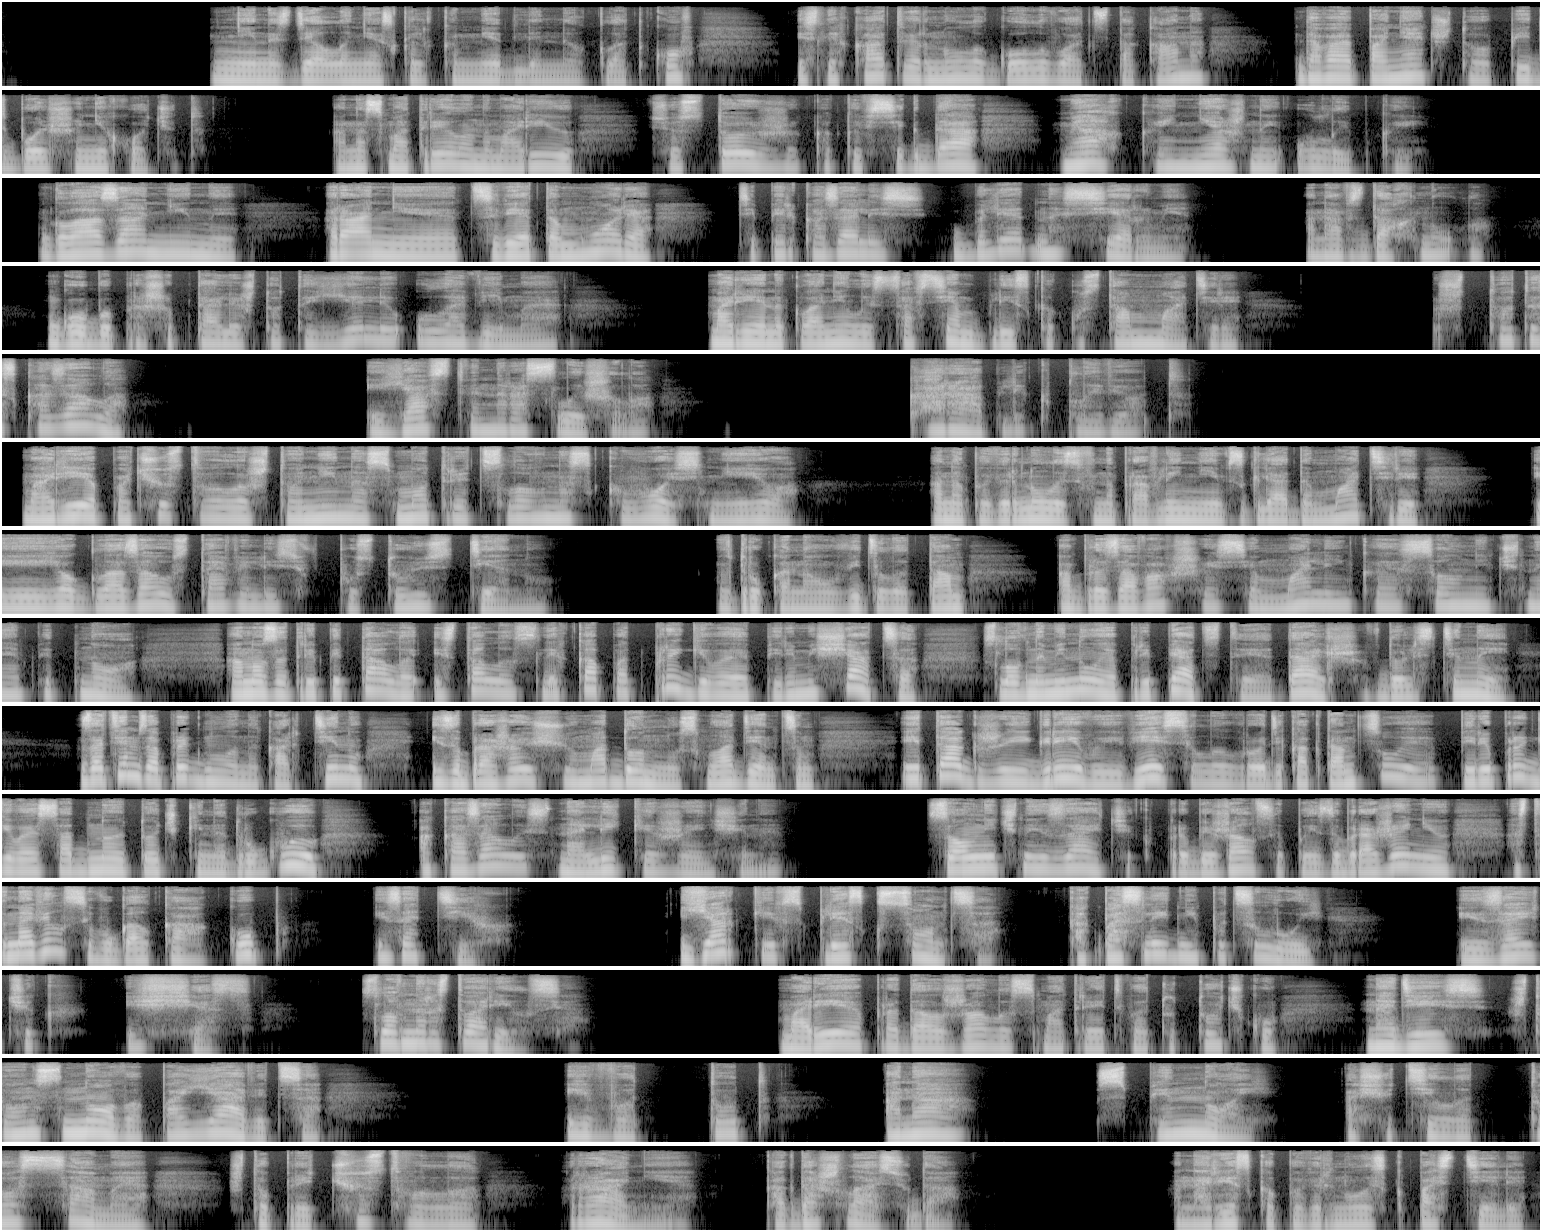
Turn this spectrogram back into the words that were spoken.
Нина сделала несколько медленных глотков и слегка отвернула голову от стакана, давая понять, что пить больше не хочет. Она смотрела на Марию все с той же, как и всегда, мягкой, нежной улыбкой. Глаза Нины, ранее цвета моря, теперь казались бледно-серыми. Она вздохнула. Губы прошептали что-то еле уловимое. Мария наклонилась совсем близко к устам матери. «Что ты сказала?» И явственно расслышала. «Кораблик плывет». Мария почувствовала, что Нина смотрит словно сквозь нее. Она повернулась в направлении взгляда матери, и ее глаза уставились в пустую стену. Вдруг она увидела там образовавшееся маленькое солнечное пятно. Оно затрепетало и стало, слегка подпрыгивая, перемещаться, словно минуя препятствие дальше, вдоль стены. Затем запрыгнуло на картину, изображающую Мадонну с младенцем, и так же игриво и весело, вроде как танцуя, перепрыгивая с одной точки на другую, оказалось на лике женщины. Солнечный зайчик пробежался по изображению, остановился в уголках губ и затих. Яркий всплеск солнца, как последний поцелуй, и зайчик исчез, словно растворился. Мария продолжала смотреть в эту точку, надеясь, что он снова появится. И вот тут она спиной ощутила то самое, что предчувствовала ранее когда шла сюда. Она резко повернулась к постели.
